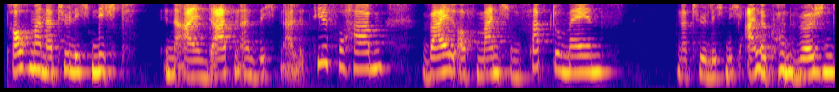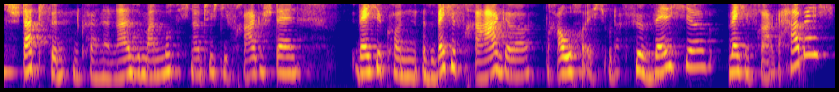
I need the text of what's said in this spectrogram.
braucht man natürlich nicht in allen Datenansichten alle Zielvorhaben, weil auf manchen Subdomains natürlich nicht alle Conversions stattfinden können. Also man muss sich natürlich die Frage stellen, welche Kon also welche Frage brauche ich oder für welche welche Frage habe ich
